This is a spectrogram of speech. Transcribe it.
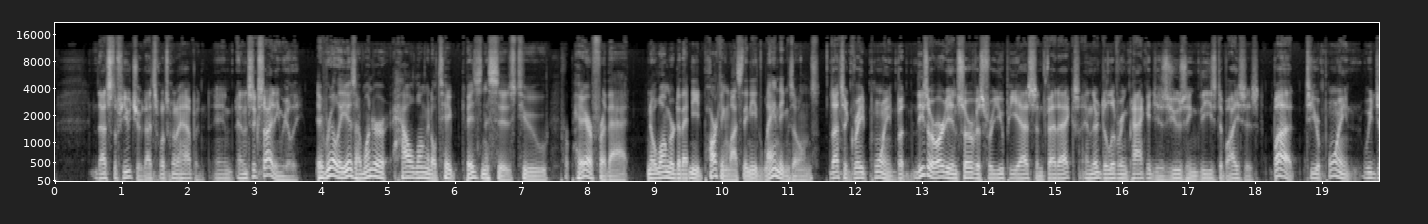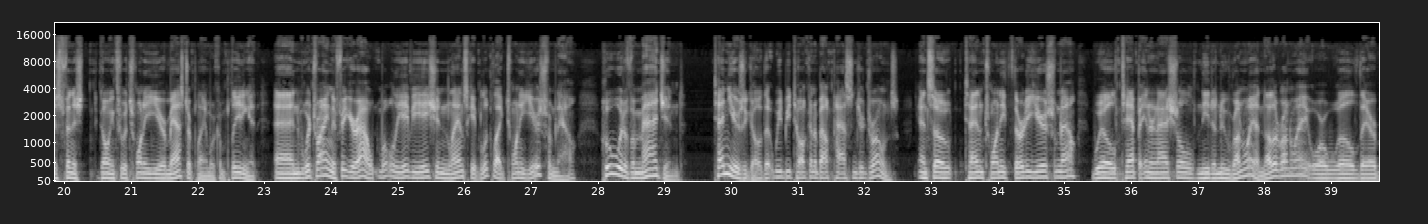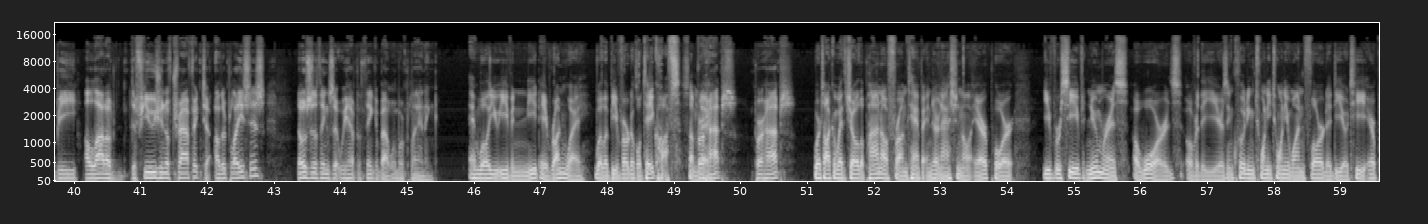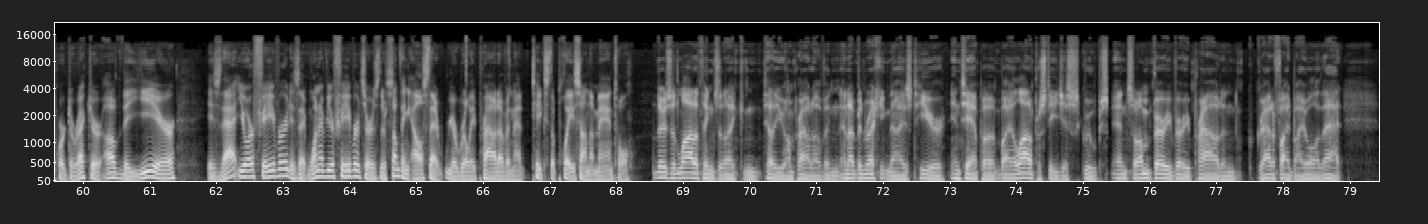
That's the future. That's what's going to happen. And, and it's exciting, really. It really is. I wonder how long it'll take businesses to prepare for that. No longer do they need parking lots, they need landing zones. That's a great point. But these are already in service for UPS and FedEx, and they're delivering packages using these devices. But to your point, we just finished going through a 20 year master plan. We're completing it. And we're trying to figure out what will the aviation landscape look like 20 years from now? Who would have imagined 10 years ago that we'd be talking about passenger drones? And so 10, 20, 30 years from now, will Tampa International need a new runway, another runway, or will there be a lot of diffusion of traffic to other places? Those are the things that we have to think about when we're planning. And will you even need a runway? Will it be vertical takeoffs someday? Perhaps. Perhaps. We're talking with Joe Lopano from Tampa International Airport. You've received numerous awards over the years, including 2021 Florida DOT Airport Director of the Year. Is that your favorite? Is that one of your favorites, or is there something else that you're really proud of and that takes the place on the mantle? There's a lot of things that I can tell you I'm proud of, and, and I've been recognized here in Tampa by a lot of prestigious groups. And so I'm very, very proud and gratified by all of that.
